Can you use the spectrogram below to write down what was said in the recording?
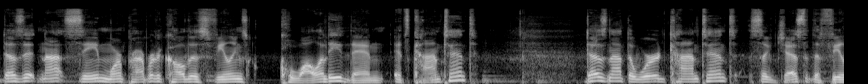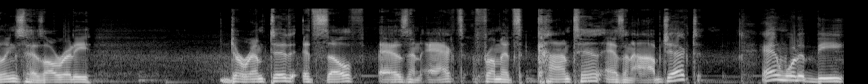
does it not seem more proper to call this feeling's quality than its content? Does not the word content suggest that the feelings has already dirempted itself as an act from its content as an object? And would it be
